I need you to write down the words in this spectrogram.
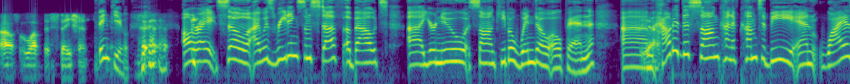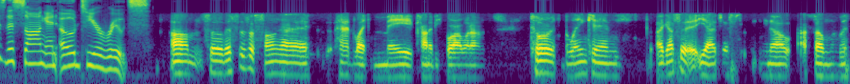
I also love this station. Thank you. All right. So I was reading some stuff about uh, your new song, Keep a Window Open. Um, Yeah. How did this song kind of come to be, and why is this song an ode to your roots? Um, so this is a song I had like made kind of before I went on tour with Blink, and I guess it, yeah, just you know I fell in love with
